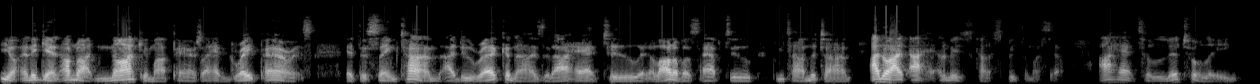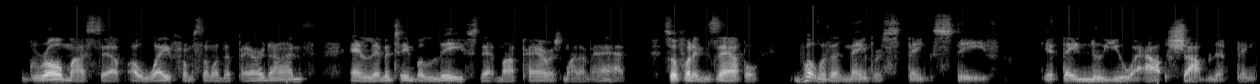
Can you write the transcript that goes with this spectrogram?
You know, and again, I'm not knocking my parents. I had great parents. At the same time, I do recognize that I had to, and a lot of us have to from time to time. I know I, I let me just kind of speak to myself. I had to literally grow myself away from some of the paradigms and limiting beliefs that my parents might have had. So, for example, what would the neighbors think, Steve, if they knew you were out shoplifting?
